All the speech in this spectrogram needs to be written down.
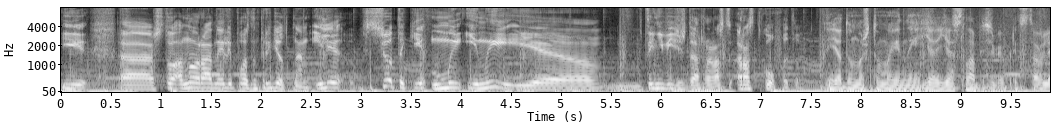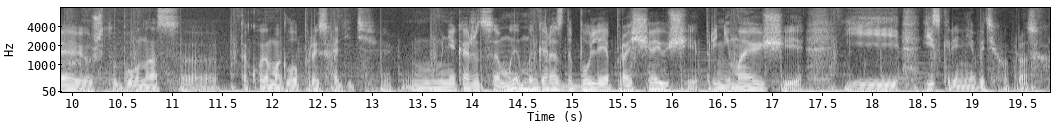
И что оно рано или поздно придет к нам. Или все-таки мы иные, и ты не видишь даже рост- ростков этого. Я думаю, что мы иные. Я, я слабо себе представляю, чтобы у нас э, такое могло происходить. Мне кажется, мы, мы гораздо более прощающие, принимающие и искренние в этих вопросах.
